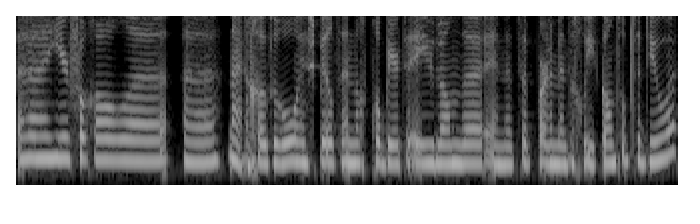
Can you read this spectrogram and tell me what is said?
uh, hier vooral uh, uh, nou ja, een grote rol in speelt... en nog probeert de EU-landen en het parlement de goede kant op te duwen.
